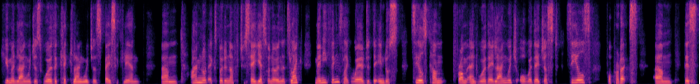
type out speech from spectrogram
human languages were the click languages, basically. And um, I'm not expert enough to say yes or no. And it's like many things, like where did the Indus seals come from and were they language or were they just seals for products? Um, there's,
